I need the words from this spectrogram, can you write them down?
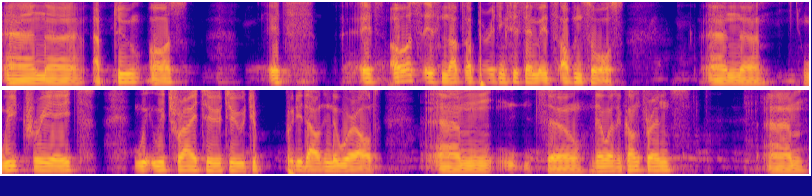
And uh, up to OS, it's it's OS is not operating system; it's open source, and uh, we create, we, we try to, to to put it out in the world. Um, so there was a conference. Um,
